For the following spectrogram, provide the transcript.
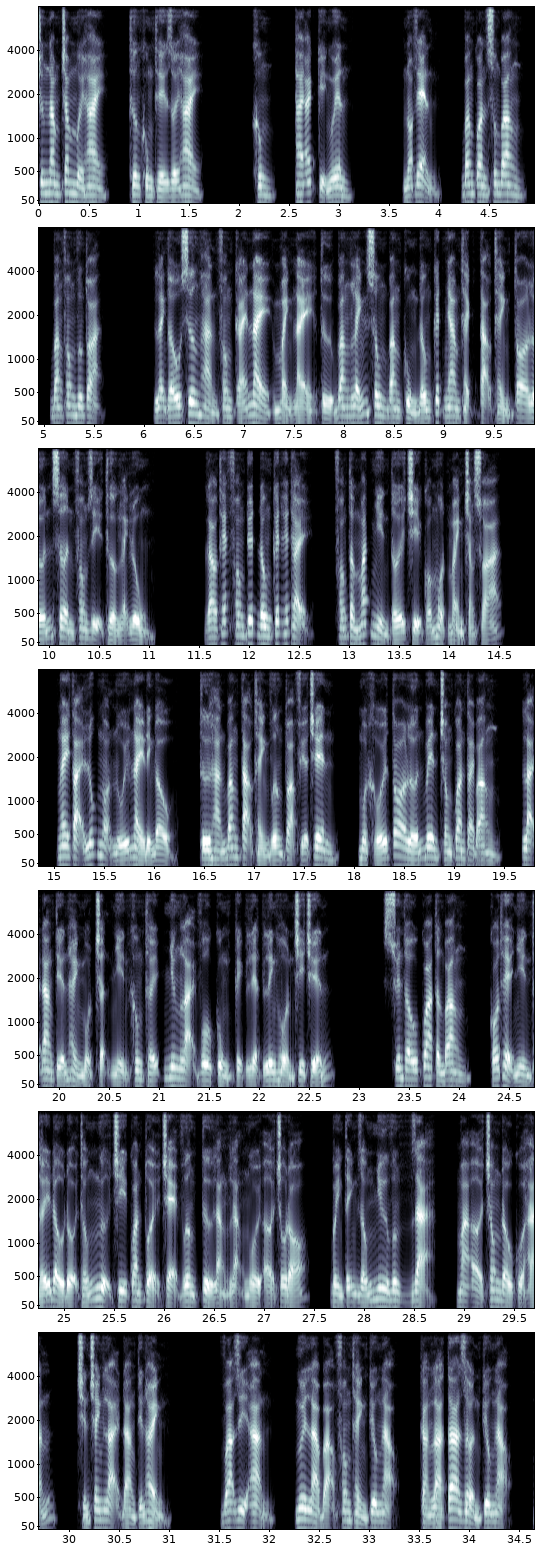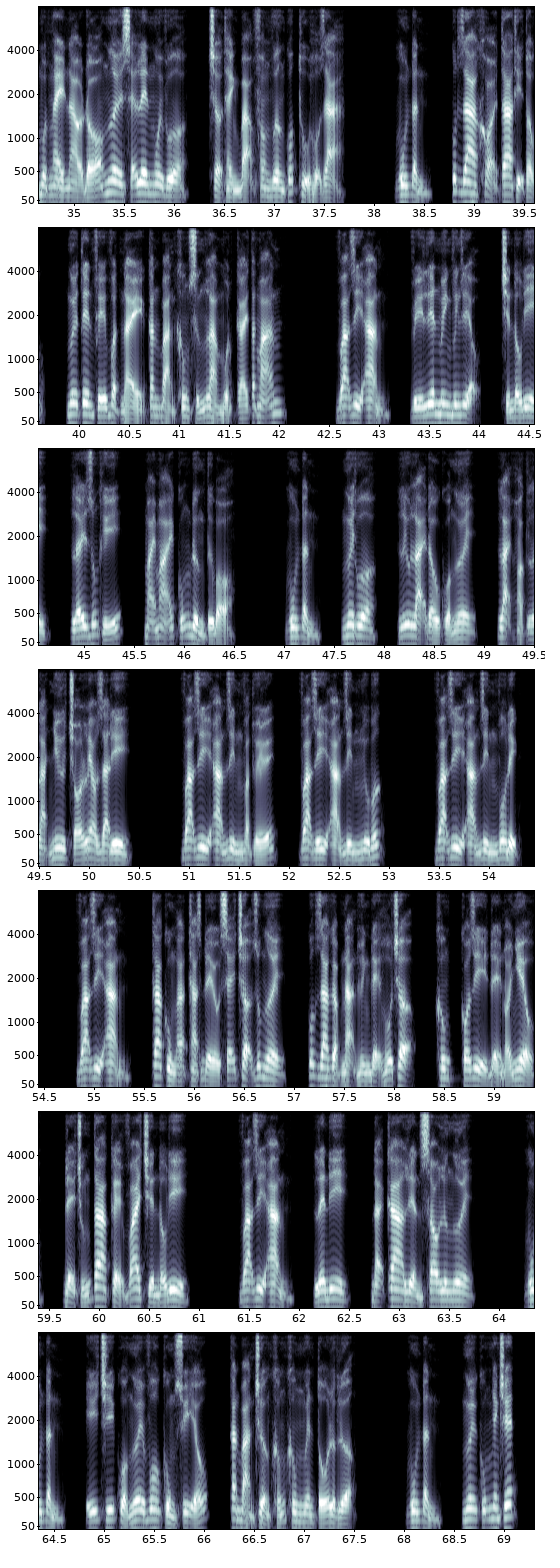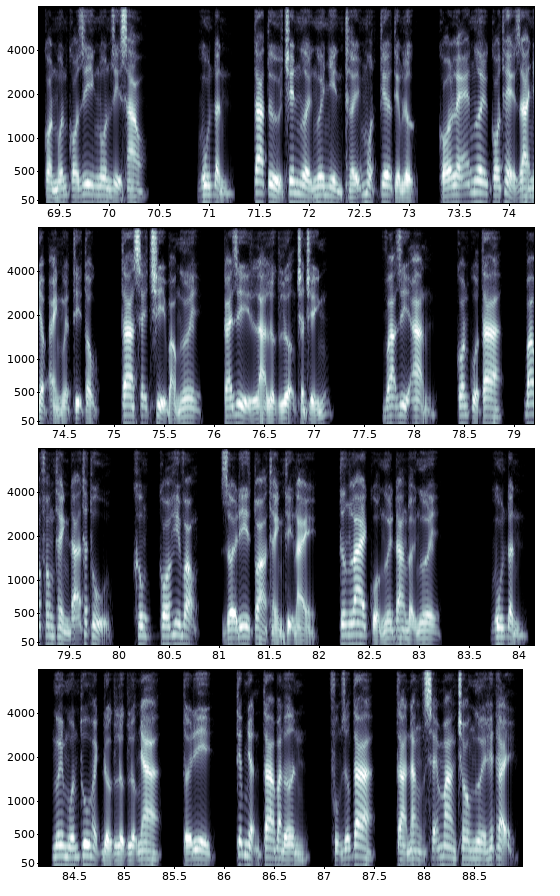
chương năm trăm mười hai, thương khung thế giới hai. Không, hai ách kỷ nguyên. Nó rèn, băng quan sông băng băng phong vương tọa. Lạnh đấu xương hàn phong cái này, mảnh này từ băng lãnh sông băng cùng đông kết nham thạch tạo thành to lớn sơn phong dị thường lạnh lùng. Gào thét phong tuyết đông kết hết thảy, phóng tầm mắt nhìn tới chỉ có một mảnh trắng xóa. Ngay tại lúc ngọn núi này đỉnh đầu, từ hàn băng tạo thành vương tọa phía trên, một khối to lớn bên trong quan tài băng lại đang tiến hành một trận nhìn không thấy nhưng lại vô cùng kịch liệt linh hồn chi chiến. Xuyên thấu qua tầng băng, có thể nhìn thấy đầu đội thống ngự chi quan tuổi trẻ vương tử lặng lặng ngồi ở chỗ đó, bình tĩnh giống như vương giả mà ở trong đầu của hắn chiến tranh lại đang tiến hành. Vạ dị ạn ngươi là bạo phong thành kiêu ngạo càng là ta dần kiêu ngạo một ngày nào đó ngươi sẽ lên ngôi vua trở thành bạo phong vương quốc thủ hộ giả. Gulden, cút ra khỏi ta thị tộc ngươi tên phế vật này căn bản không xứng làm một cái tắc mãn. Vạ dị ạn vì liên minh vinh diệu chiến đấu đi lấy dũng khí mãi mãi cũng đừng từ bỏ. Gulden, ngươi thua lưu lại đầu của ngươi lại hoặc là như chó leo ra đi. Vạ dị ạn dìn và thuế vạ dị ạn dìn ngư bức. Vạ dị ạn dìn vô địch. Vạ dị ạn ta cùng athas đều sẽ trợ giúp ngươi quốc gia gặp nạn huynh đệ hỗ trợ không có gì để nói nhiều, để chúng ta kể vai chiến đấu đi. Vạ dị ản, lên đi, đại ca liền sau lưng ngươi. Gundần, ý chí của ngươi vô cùng suy yếu, căn bản trưởng không không nguyên tố lực lượng. Gundần, ngươi cũng nhanh chết, còn muốn có gì ngôn gì sao? Gundần, ta từ trên người ngươi nhìn thấy một tia tiềm lực, có lẽ ngươi có thể gia nhập ảnh nguyện thị tộc, ta sẽ chỉ bảo ngươi, cái gì là lực lượng chân chính? Vạ dị ản, con của ta, bao phong thành đã thất thủ, không có hy vọng, rời đi tòa thành thị này, tương lai của ngươi đang đợi ngươi. Gundần, ngươi muốn thu hoạch được lực lượng nha, tới đi, tiếp nhận ta ban ơn, phụng dưỡng ta tà năng sẽ mang cho ngươi hết thảy.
